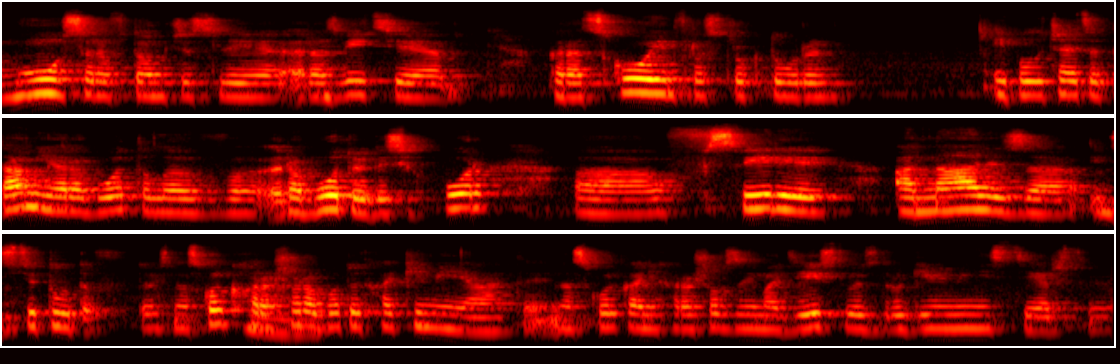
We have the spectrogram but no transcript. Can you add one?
мусора в том числе, развитие городской инфраструктуры. И получается, там я работала, в, работаю до сих пор в сфере анализа институтов, то есть насколько mm-hmm. хорошо работают хакимияты, насколько они хорошо взаимодействуют с другими министерствами.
